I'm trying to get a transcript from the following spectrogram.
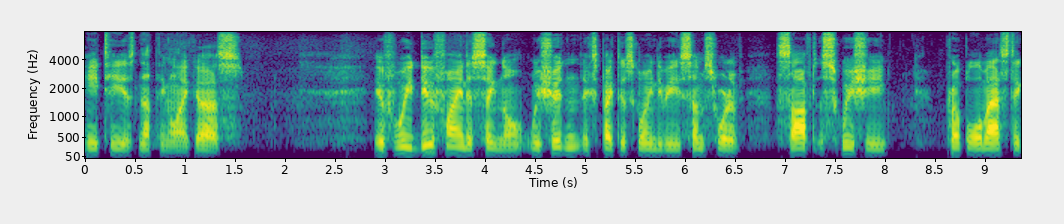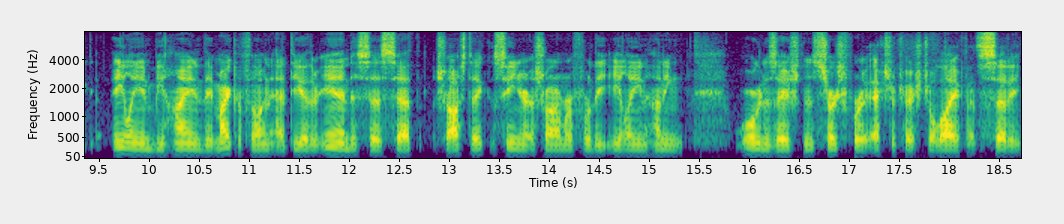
ET is nothing like us. If we do find a signal, we shouldn't expect it's going to be some sort of soft, squishy protoplasmic alien behind the microphone at the other end, says Seth Shostak, senior astronomer for the alien hunting organization Search for Extraterrestrial Life at SETI.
